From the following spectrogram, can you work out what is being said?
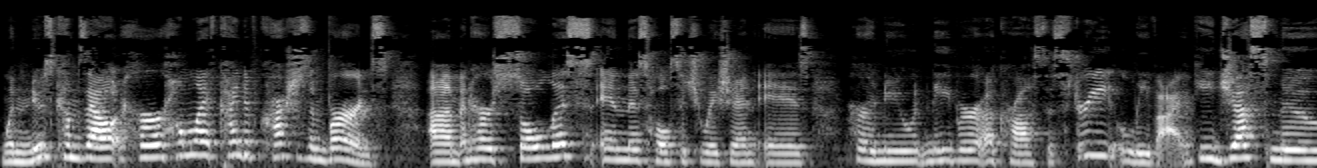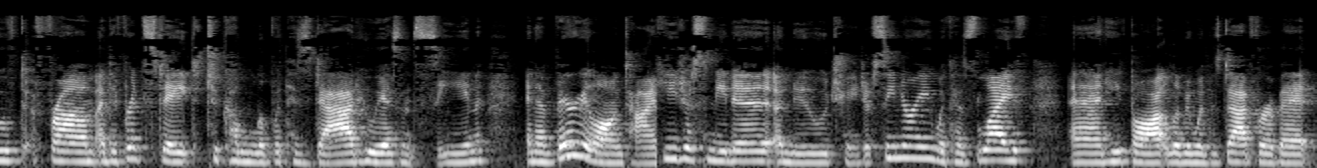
when the news comes out, her home life kind of crashes and burns. Um, and her solace in this whole situation is her new neighbor across the street, Levi. He just moved from a different state to come live with his dad, who he hasn't seen in a very long time. He just needed a new change of scenery with his life, and he thought living with his dad for a bit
